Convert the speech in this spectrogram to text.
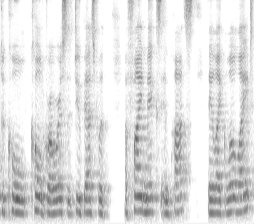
to cool, cold growers that do best with a fine mix in pots. They like low light,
